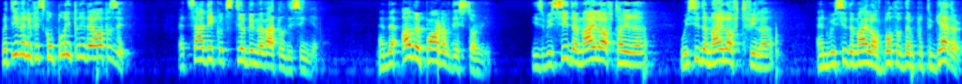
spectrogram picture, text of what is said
but even if it's completely the opposite, a tzaddik could still be mevatel this And the other part of this story is we see the mile of Torah, we see the mile of Tefillah, and we see the mile of both of them put together.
